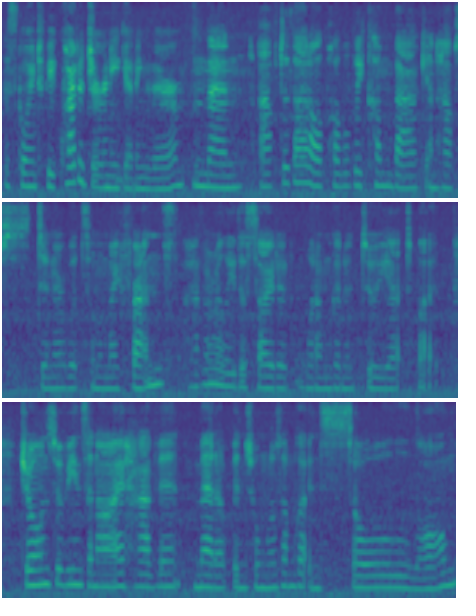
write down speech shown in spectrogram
It's going to be quite a journey getting there. And then after that, I'll probably come back and have dinner with some of my friends. I haven't really decided what I'm gonna do yet, but Joan Subins and I haven't met up in Jongno in so long.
